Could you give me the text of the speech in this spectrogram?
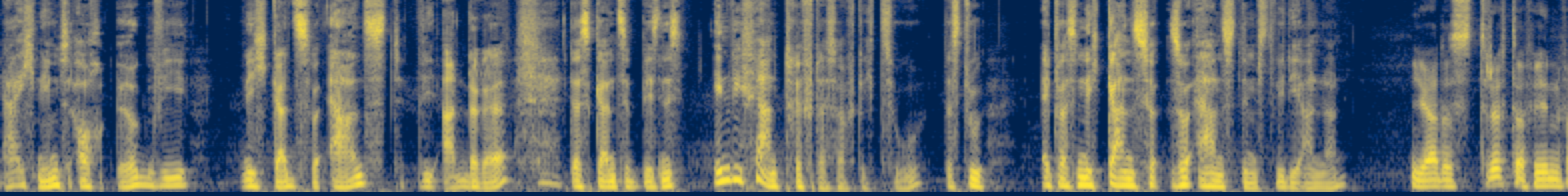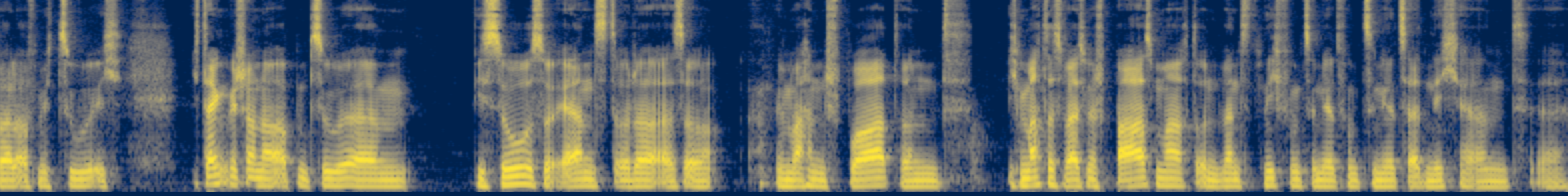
ja, ich nehme es auch irgendwie nicht ganz so ernst wie andere, das ganze Business. Inwiefern trifft das auf dich zu, dass du etwas nicht ganz so ernst nimmst wie die anderen? Ja, das trifft auf jeden Fall auf mich zu. Ich, ich denke mir schon auch ab und zu, ähm, wieso so ernst oder also wir machen Sport und ich mache das, weil es mir Spaß macht und wenn es nicht funktioniert, funktioniert es halt nicht und äh,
